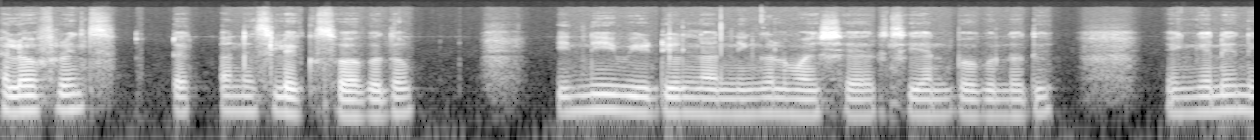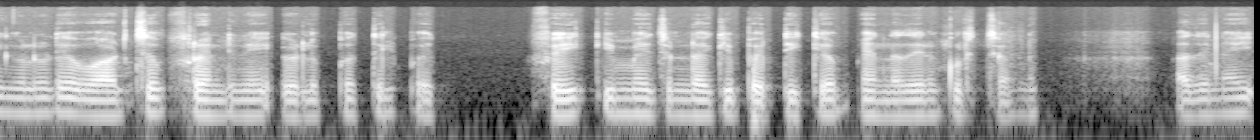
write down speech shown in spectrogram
ഹലോ ഫ്രണ്ട്സ് ടെക് അനസിലേക്ക് സ്വാഗതം. ഇന്ന് ഈ വീഡിയോയിൽ ഞാൻ നിങ്ങളുമായി ഷെയർ ചെയ്യാൻ പോകുന്നത് എങ്ങനെ നിങ്ങളുടെ വാട്സപ്പ് ഫ്രണ്ടിനെ എളുപ്പത്തിൽ ഫേക്ക് ഇമേജ് ഉണ്ടാക്കി പറ്റിക്കാം എന്നതിനെക്കുറിച്ചാണ് അതിനായി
